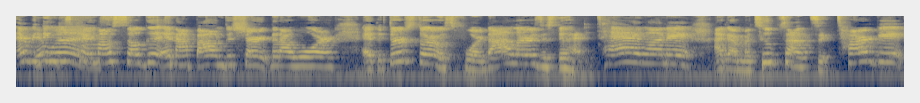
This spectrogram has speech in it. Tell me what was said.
Everything just came out so good, and I found the shirt that I wore at the thrift store. It was four dollars. It still had the tag on it. I got my tube socks at Target,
